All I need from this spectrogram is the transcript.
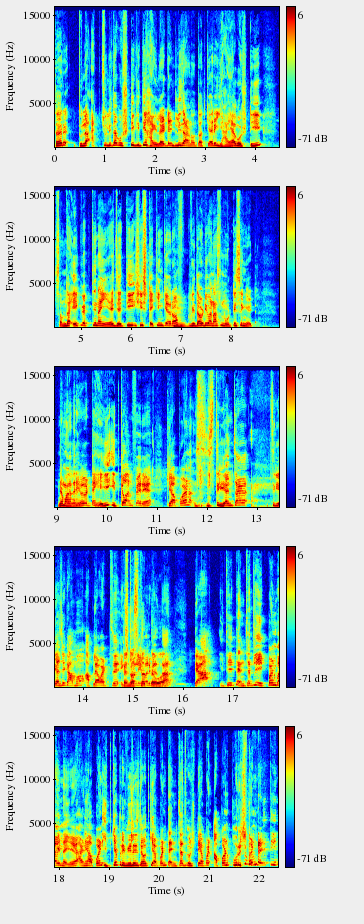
तर तुला ॲक्च्युली त्या गोष्टी किती हायलाइटेडली जाणवतात की अरे ह्या ह्या गोष्टी समजा एक व्यक्ती नाही आहे जे ती she is taking care of without even आज नोटिसिंग इट म्हणजे मला तर हे. वाटतं हेही इतकं अनफेअर आहे की आपण स्त्रियांच्या स्त्रियाचे कामं आपल्या वाटचे एक्स्ट्रा लेबर. करतात. त्या इथे त्यांच्यातली एक पण बाई नाहीये आणि आपण इतके प्रिव्हिलेज आहोत की आपण त्यांच्याच गोष्टी आपण आपण पुरुष मंडळी तीन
